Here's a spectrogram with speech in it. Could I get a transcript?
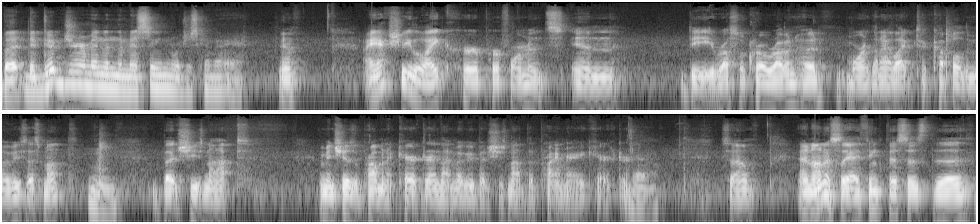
but the Good German and the Missing were just kind of. Eh. Yeah. I actually like her performance in the Russell Crowe Robin Hood more than I liked a couple of the movies this month. But she's not. I mean, she is a prominent character in that movie, but she's not the primary character. Yeah. So, and honestly, I think this is the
